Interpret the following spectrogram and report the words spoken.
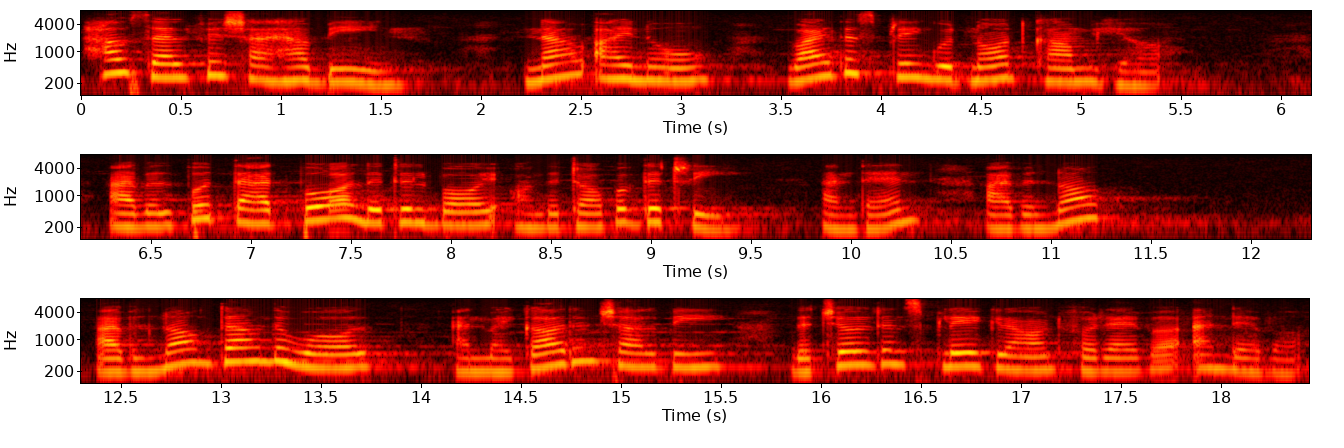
How selfish I have been. Now I know why the spring would not come here. I will put that poor little boy on the top of the tree, and then I will knock I will knock down the wall, and my garden shall be the children's playground forever and ever.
